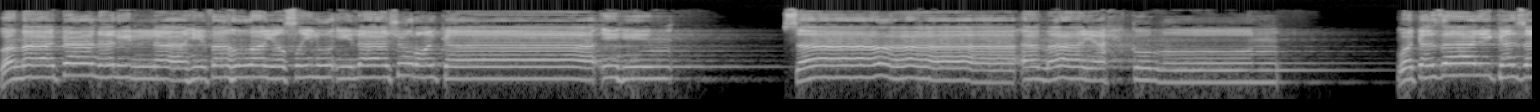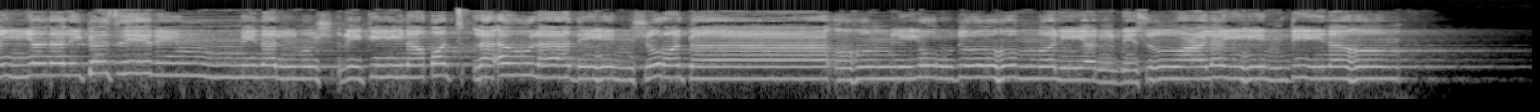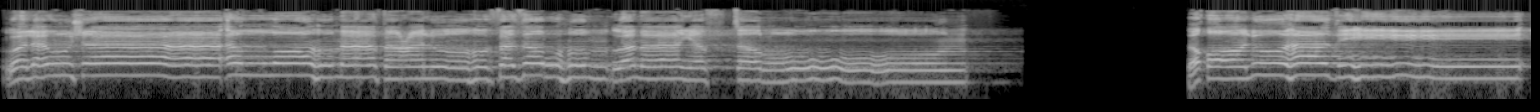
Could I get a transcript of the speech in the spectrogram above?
وَمَا كَانَ لِلَّهِ فَهُوَ يَصِلُ إِلَى شُرَكَائِهِمْ سَاءَ مَا يَحْكُمُونَ وَكَذَلِكَ زَيَّنَ لِكَثِيرٍ مِنَ الْمُشْرِكِينَ قَتْلَ أَوْلَادِهِمْ شُرَكَاؤُهُمْ لِيُرْدُوهُمْ وَلِيَلْبِسُوا عَلَيْهِمْ دِينَهُمْ وَلَوْ شَاءَ اللَّهُ مَا فَعَلُوهُ فَذَرْهُمْ وَمَا يَفْتَرُونَ. فَقَالُوا هَذِهِ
